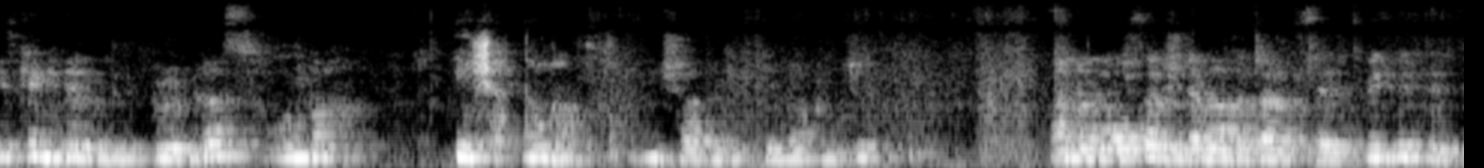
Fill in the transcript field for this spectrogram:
Erken gidelim dedik böyle biraz. Onda İnşaatta kaldı. inşaata git gel yapınca. Anneanne olsa işte bana da çarpı seyret. Bir bir dedi.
